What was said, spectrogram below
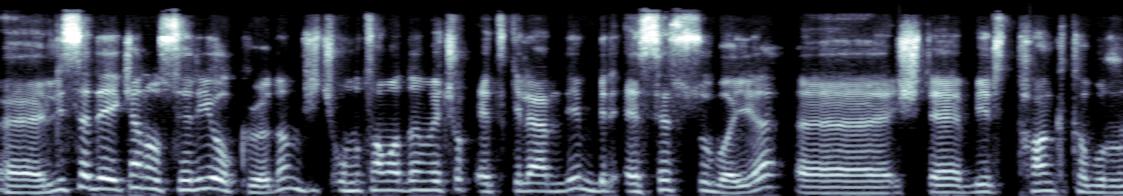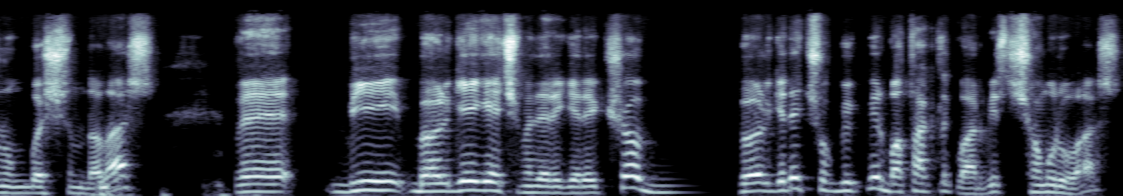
E, lisedeyken o seriyi okuyordum. Hiç unutamadığım ve çok etkilendiğim bir SS subayı e, işte bir tank taburunun başındalar ve bir bölgeye geçmeleri gerekiyor. Bölgede çok büyük bir bataklık var, bir çamur var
